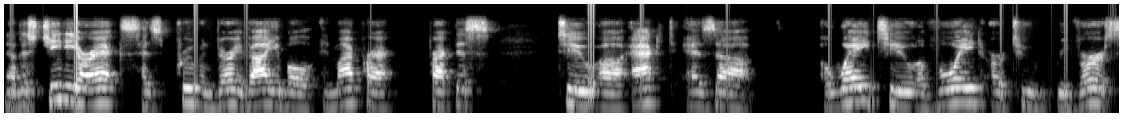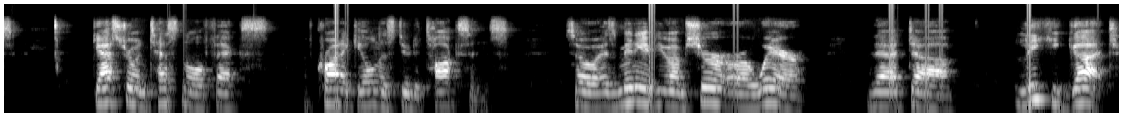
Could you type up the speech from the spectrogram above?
Now, this GDRX has proven very valuable in my pra- practice to uh, act as a, a way to avoid or to reverse gastrointestinal effects of chronic illness due to toxins. So, as many of you, I'm sure, are aware, that uh, leaky gut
